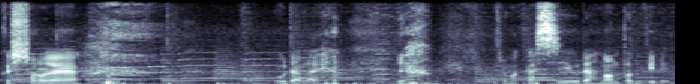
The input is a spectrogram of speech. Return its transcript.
kesel ya. Udahlah ya. Ya terima kasih udah nonton video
